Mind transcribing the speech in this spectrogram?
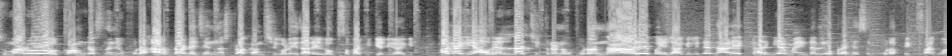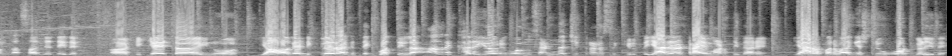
ಸುಮಾರು ಕಾಂಗ್ರೆಸ್ನಲ್ಲಿಯೂ ಕೂಡ ಅರ್ಧ ಡಜನ್ ನಷ್ಟು ಆಕಾಂಕ್ಷಿಗಳು ಇದ್ದಾರೆ ಲೋಕಸಭಾ ಟಿಕೆಟ್ಗಾಗಿ. ಹಾಗಾಗಿ ಅವರೆಲ್ಲ ಚಿತ್ರಣವು ಕೂಡ ನಾಳೆ ಬಯಲಾಗಲಿದೆ. ನಾಳೆ ಖರ್ಗೆ ಮೈಂಡ್ ಅಲ್ಲಿ ಒಬ್ಬರ ಹೆಸರು ಕೂಡ ಫಿಕ್ಸ್ ಆಗುವಂತ ಸಾಧ್ಯತೆ ಇದೆ. ಟಿಕೆಟ್ ಇನ್ನು ಯಾವಾಗ ಡಿಕ್ಲೇರ್ ಆಗುತ್ತೆ ಗೊತ್ತಿಲ್ಲ. ಆದ್ರೆ ಖರ್ಗೆ ಅವರಿಗೂ ಒಂದು ಸಣ್ಣ ಚಿತ್ರಣ ಸಿಕ್ಕಿರುತ್ತೆ. ಯಾರ್ಯಾರು ಟ್ರೈ ಮಾಡ್ತಿದ್ದಾರೆ, ಯಾರ ಪರವಾಗಿ ಎಷ್ಟು ವೋಟ್ಗಳಿದೆ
